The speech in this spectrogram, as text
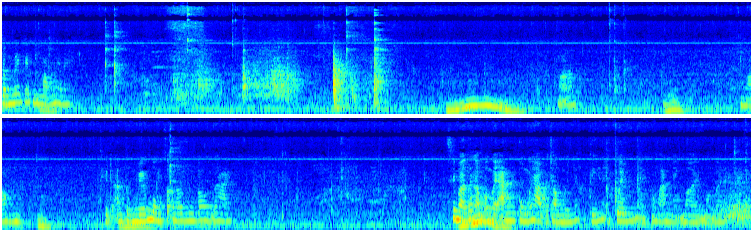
Chấm mấy cái móng này này. Ngon. Ừ. Thịt ăn từng miếng bông sợ nó không có dai xin mời tất cả mọi người ăn cùng với hai vợ chồng mình nhé tí lại quên lại không ăn để mời mọi người lại chạy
